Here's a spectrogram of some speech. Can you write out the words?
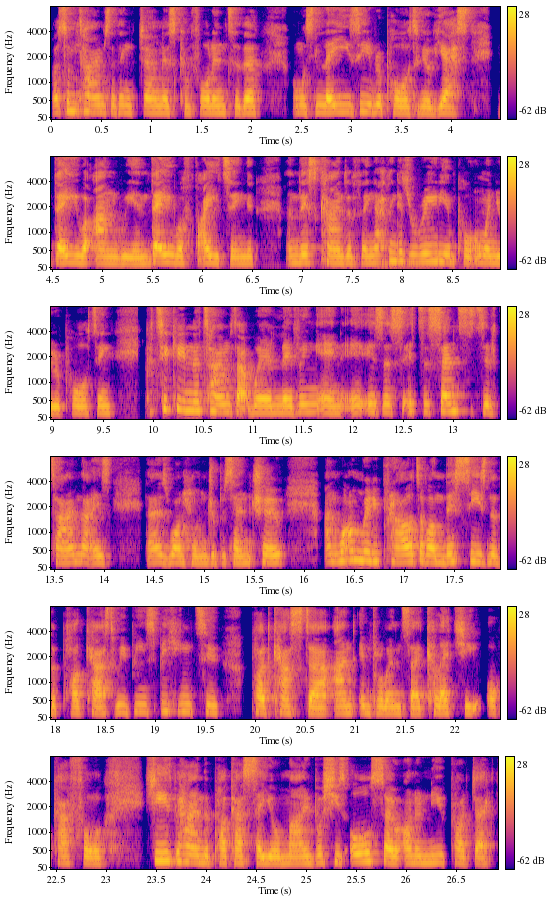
But sometimes i think journalists can fall into the almost lazy reporting of yes they were angry and they were fighting and this kind of thing. I think it's really important when you're reporting particularly in the times that we're living in. It is a, it's a sensitive time. That is that is one hundred percent true. And what I'm really proud of on this season of the podcast, we've been speaking to podcaster and influencer Kelechi Okafor. She's behind the podcast Say Your Mind, but she's also on a new project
